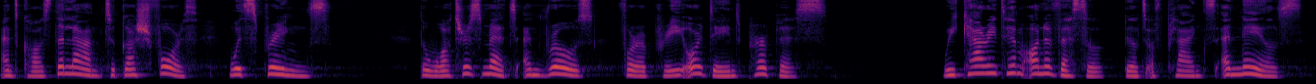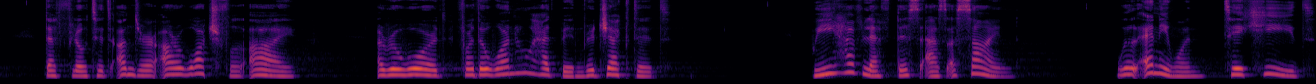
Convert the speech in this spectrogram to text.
and caused the land to gush forth with springs. The waters met and rose for a preordained purpose. We carried him on a vessel built of planks and nails that floated under our watchful eye, a reward for the one who had been rejected. We have left this as a sign. Will anyone take heed?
